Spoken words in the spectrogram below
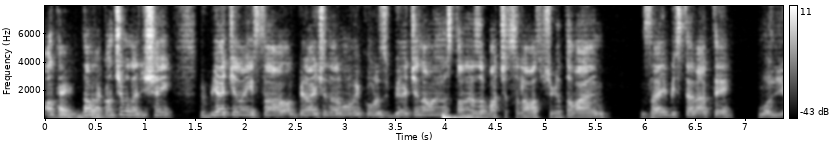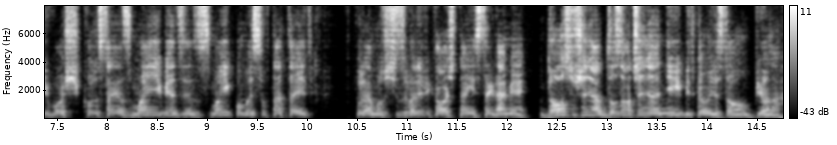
Okej, dobra, kończymy na dzisiaj. Wbijajcie na Insta, odbierajcie darmowy kurs, wbijajcie na moją stronę, zobaczcie co dla Was przygotowałem. Zajebiste raty, możliwość korzystania z mojej wiedzy, z moich pomysłów na trade, które możecie zweryfikować na Instagramie. Do usłyszenia, do zobaczenia, niech Bitcoin będzie z Tobą piona.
